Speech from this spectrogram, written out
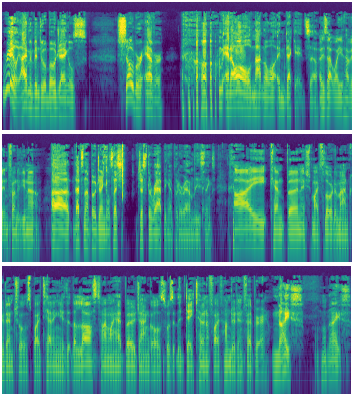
Really, I haven't been to a Bojangles sober ever at all, not in a lo- in decades. So Oh, is that why you have it in front of you now? uh, that's not Bojangles. That's just the wrapping I put around these things. I can burnish my Florida man credentials by telling you that the last time I had Bojangles was at the Daytona 500 in February. Nice, nice.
